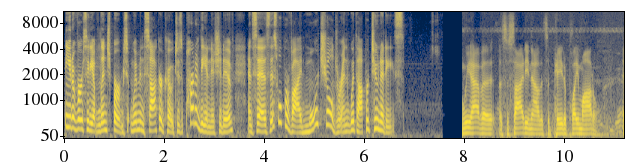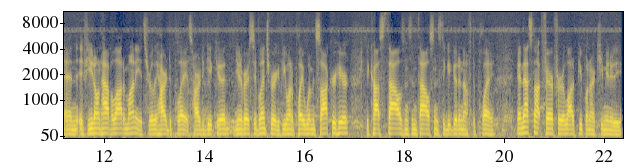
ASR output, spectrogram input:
The University of Lynchburg's women's soccer coach is a part of the initiative and says this will provide more children with opportunities. We have a, a society now that's a pay to play model. And if you don't have a lot of money, it's really hard to play. It's hard to get good. University of Lynchburg, if you want to play women's soccer here, it costs thousands and thousands to get good enough to play. And that's not fair for a lot of people in our community.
